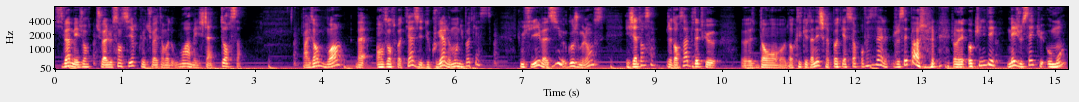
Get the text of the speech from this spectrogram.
qui va, mais genre, tu vas le sentir que tu vas être en mode, waouh, mais j'adore ça. Par exemple, moi, bah, en faisant ce podcast, j'ai découvert le monde du podcast. Je me suis dit, vas-y, go, je me lance, et j'adore ça. J'adore ça, peut-être que euh, dans, dans, quelques années, je serai podcasteur professionnel. Je sais pas, j'en ai aucune idée. Mais je sais qu'au moins,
